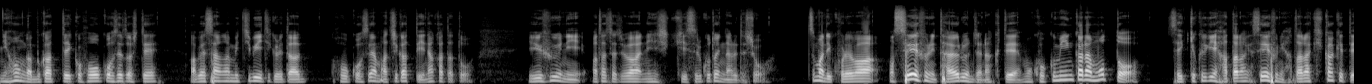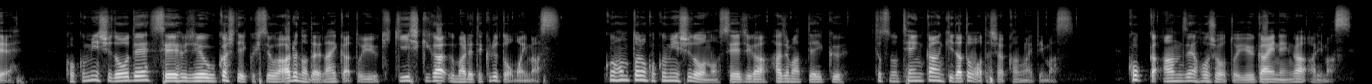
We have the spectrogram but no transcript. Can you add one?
日本が向かっていく方向性として、安倍さんが導いてくれた方向性は間違っていなかったというふうに私たちは認識することになるでしょう。つまりこれは政府に頼るんじゃなくて、もう国民からもっと積極的に働政府に働きかけて、国民主導で政治を動かしていく必要があるのではないかという危機意識が生まれてくると思います。本当の国民主導の政治が始まっていく一つの転換期だと私は考えています。国家安全保障という概念があります。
